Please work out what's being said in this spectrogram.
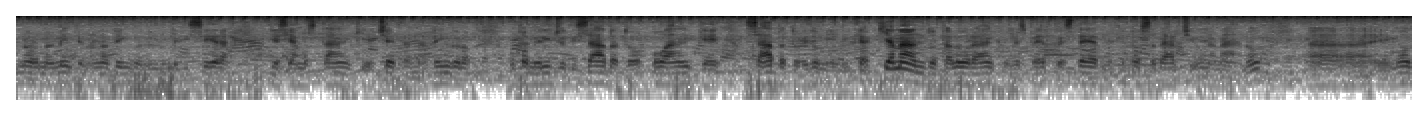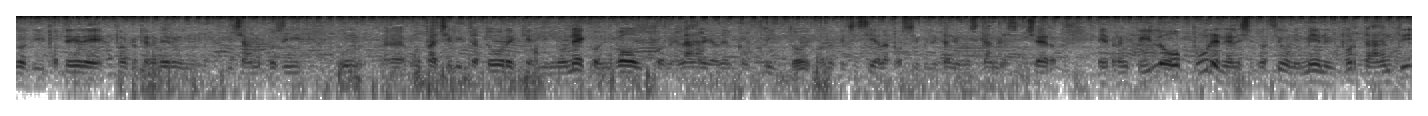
normalmente non avvengono il lunedì sera che siamo stanchi eccetera, ma avvengono un pomeriggio di sabato o anche sabato e domenica, chiamando talora anche un esperto esterno che possa darci una mano eh, in modo di poter, proprio per avere un, così, un, eh, un facilitatore che non è coinvolto nell'area del conflitto, in modo che ci sia la possibilità di uno scambio sincero e tranquillo, oppure nelle situazioni meno importanti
